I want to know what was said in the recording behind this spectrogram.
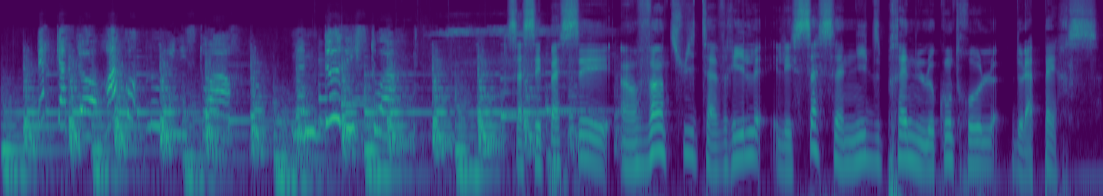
Père raconte-nous une histoire, même deux histoires. Ça s'est passé un 28 avril, les Sassanides prennent le contrôle de la Perse.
